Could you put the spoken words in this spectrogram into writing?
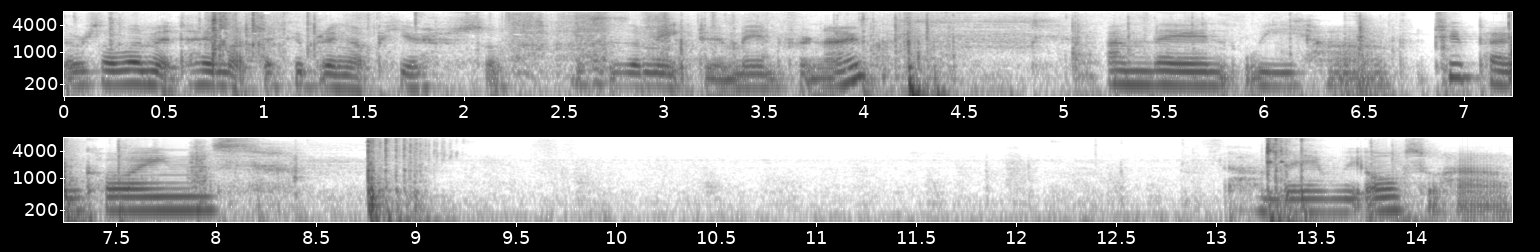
there's a limit to how much I could bring up here. So this is a make do mend for now. And then we have two pound coins. And then we also have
